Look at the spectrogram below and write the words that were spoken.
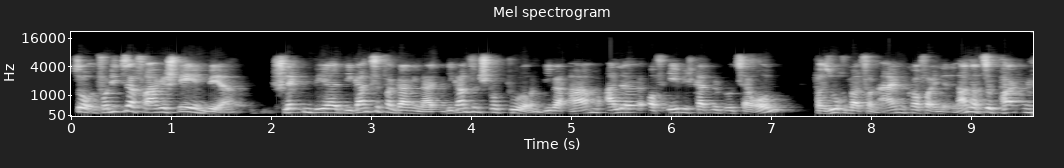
So, und vor dieser Frage stehen wir. Schleppen wir die ganze Vergangenheit, die ganzen Strukturen, die wir haben, alle auf Ewigkeit mit uns herum, versuchen mal von einem Koffer in den anderen zu packen,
